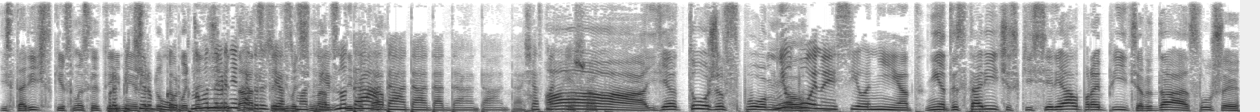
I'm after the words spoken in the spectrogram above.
Исторический смысле ты Про имеешь в виду Петербург. какой-то Ну, вы наверняка, 19 друзья, или 18 смотрели. Ну да, века? да, да, да, да, да, да. Сейчас напишут. А, я тоже вспомнил. Неубойная сила нет. Нет, исторический сериал про Питер, да, слушай,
